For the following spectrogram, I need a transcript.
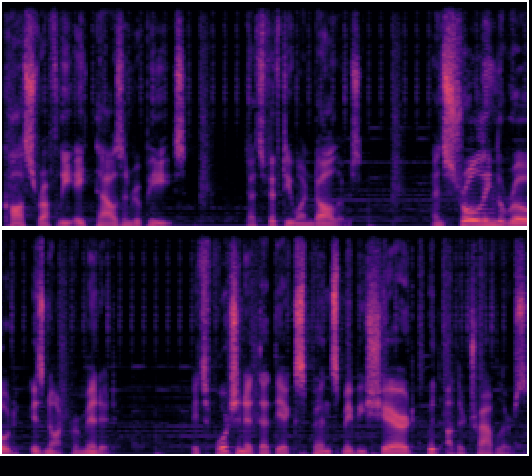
costs roughly 8,000 rupees. That's $51. And strolling the road is not permitted. It's fortunate that the expense may be shared with other travelers.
